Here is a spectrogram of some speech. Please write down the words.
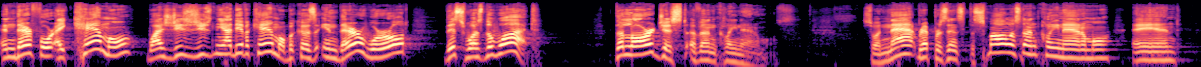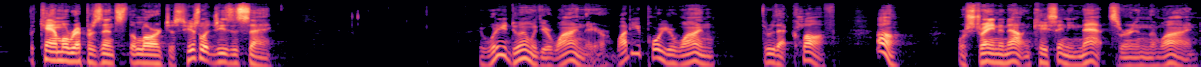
And therefore, a camel, why is Jesus using the idea of a camel? Because in their world, this was the what? The largest of unclean animals. So a gnat represents the smallest unclean animal, and the camel represents the largest. Here's what Jesus is saying. What are you doing with your wine there? Why do you pour your wine through that cloth. Oh, we're straining out in case any gnats are in the wine.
